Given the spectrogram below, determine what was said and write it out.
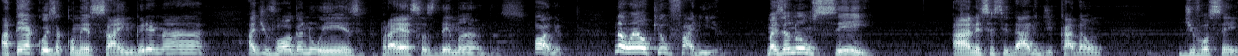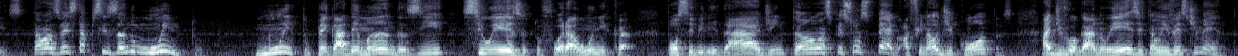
Até a coisa começar a engrenar, advoga no êxito para essas demandas. Olha, não é o que eu faria, mas eu não sei a necessidade de cada um de vocês. Então, às vezes, está precisando muito, muito pegar demandas e, se o êxito for a única possibilidade, então as pessoas pegam. Afinal de contas, advogar no êxito é um investimento.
